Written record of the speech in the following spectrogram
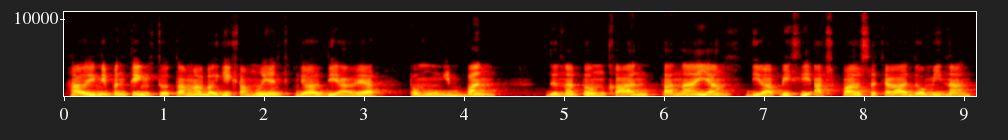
Hal ini penting terutama bagi kamu yang tinggal di area pemukiman dengan permukaan tanah yang dilapisi aspal secara dominan.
